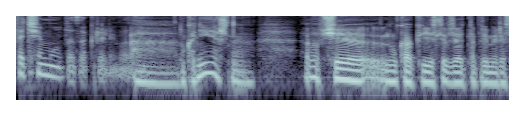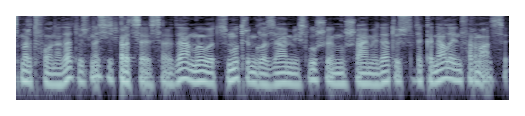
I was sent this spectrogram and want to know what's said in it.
Почему вы закрыли глаза? А, ну, конечно. Вообще, ну как, если взять на примере смартфона, да, то есть у нас есть процессор, да, мы вот смотрим глазами, слушаем ушами, да, то есть это каналы информации.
